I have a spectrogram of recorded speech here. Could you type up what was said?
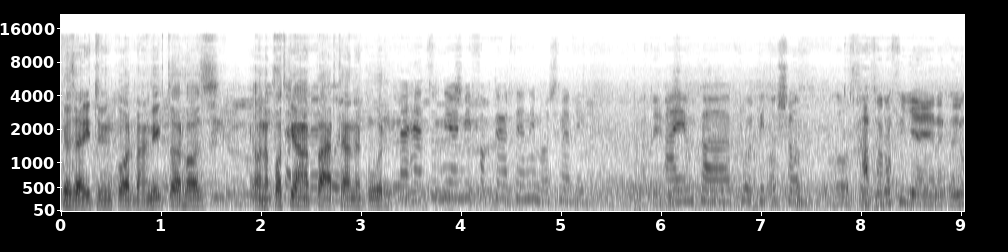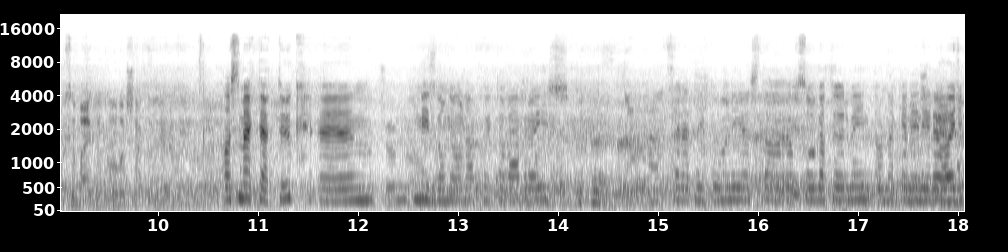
Közelítünk Orbán Viktorhoz. Jó napot kívánok, pártelnök úr! Lehet tudni, hogy mi fog történni most, meddig álljunk a pulpituson? Hát arra figyeljenek, a jogszabályokat olvassák azért. Azt megtettük. Mit gondolnak, hogy továbbra is hát szeretnék volni ezt a rabszolgatörvényt, annak ellenére, hogy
